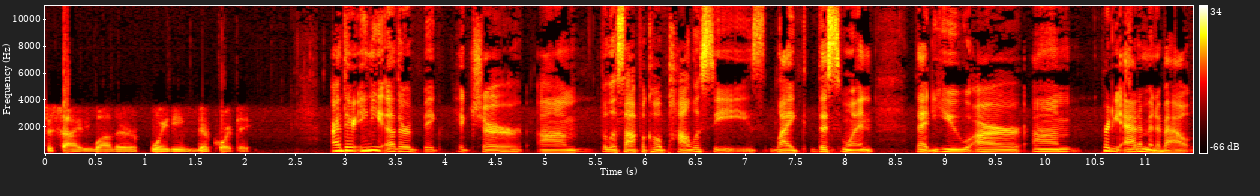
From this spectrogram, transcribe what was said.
society while they're waiting their court date. Are there any other big picture um, philosophical policies like this one that you are um, pretty adamant about?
